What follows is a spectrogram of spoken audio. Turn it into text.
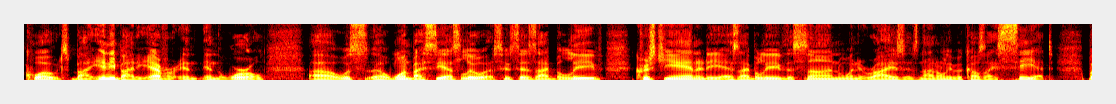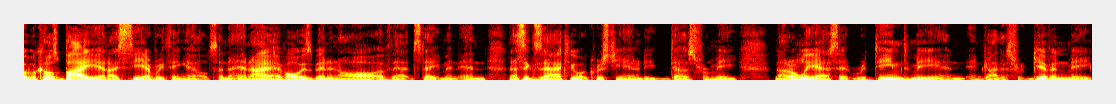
quotes by anybody ever in, in the world uh, was uh, one by C.S. Lewis, who says, I believe Christianity as I believe the sun when it rises, not only because I see it, but because by it I see everything else. And, and I have always been in awe of that statement. And that's exactly what Christianity does for me. Not only has it redeemed me and, and God has forgiven me,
